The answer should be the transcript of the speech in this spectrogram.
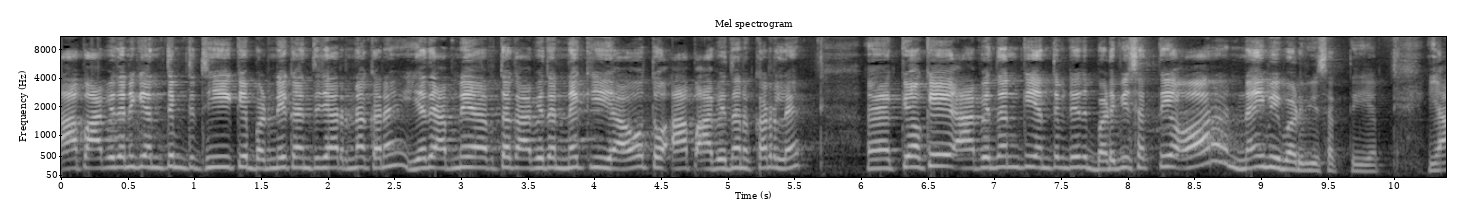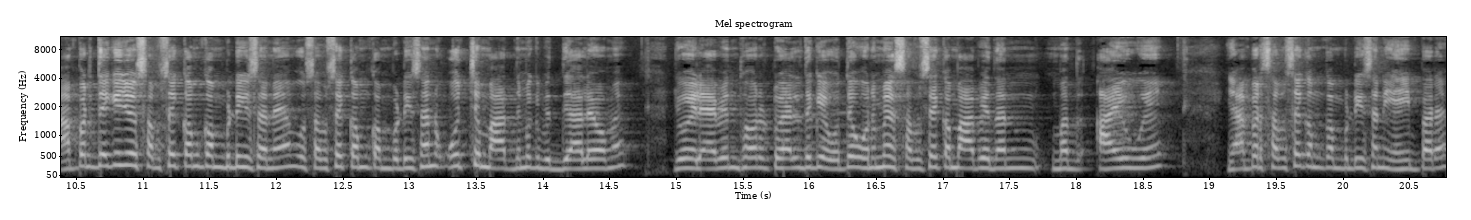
आप आवेदन की अंतिम तिथि के बढ़ने का इंतज़ार न करें। यदि आपने अब तक आवेदन न किया हो तो आप आवेदन कर लें। क्योंकि आवेदन की अंतिम तिथि बढ़ भी सकती है और नहीं भी बढ़ भी सकती है। यहाँ पर देखिए, जो सबसे कम कंपटीशन है, वो सबसे कम कंपटीशन उच्च माध्यमिक विद्यालयों में, जो इलेवेंथ और ट्वेल्थ के होते हैं, उनमें सबसे कम आवेदन मत आए हुए हैं। यहाँ पर सबसे कम कंपटीशन यहीं पर है।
